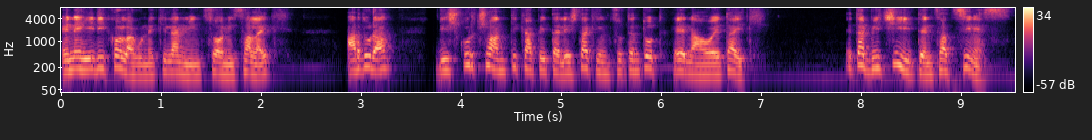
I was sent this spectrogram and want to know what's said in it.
Hene hiriko lagunekilan mintzo nizalaik, ardura, diskurtso antikapitalistak intzuten dut ena hoetaik. Eta bitxi itentzat zinez.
